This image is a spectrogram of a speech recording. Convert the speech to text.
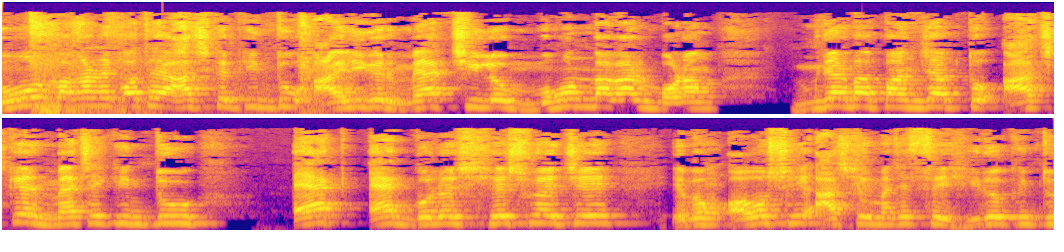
মোহনবাগানের কথায়। আজকের কিন্তু আই লিগের ম্যাচ ছিল মোহনবাগান বনাম মিরারবা পাঞ্জাব। তো আজকের ম্যাচে কিন্তু এক এক গোলে শেষ হয়েছে এবং অবশ্যই আজকের ম্যাচে সেই হিরো কিন্তু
